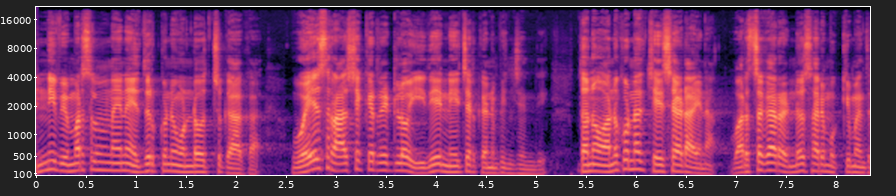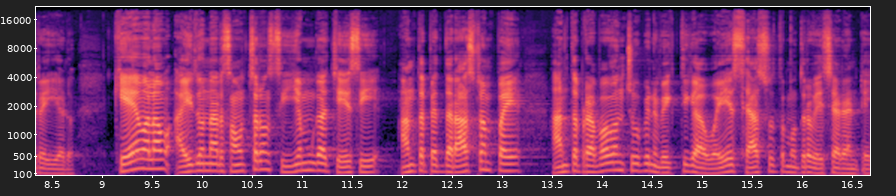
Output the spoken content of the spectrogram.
ఎన్ని విమర్శలనైనా ఎదుర్కొని ఉండవచ్చు కాక వైఎస్ రాజశేఖర రెడ్డిలో ఇదే నేచర్ కనిపించింది. తను అనుకున్నది చేశాడు ఆయన. వరుసగా రెండోసారి ముఖ్యమంత్రి అయ్యాడు. కేవలం ఐదున్నర సంవత్సరం సీఎంగా చేసి అంత పెద్ద రాష్ట్రంపై అంత ప్రభావం చూపిన వ్యక్తిగా వైఎస్ శాశ్వత ముద్ర వేశాడంటే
